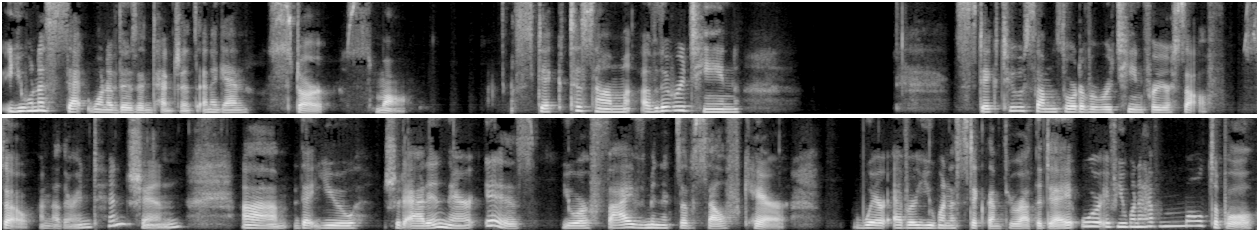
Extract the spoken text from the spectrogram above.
you want to set one of those intentions and again, start small. Stick to some of the routine. Stick to some sort of a routine for yourself. So, another intention um, that you should add in there is your five minutes of self care wherever you want to stick them throughout the day, or if you want to have multiple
